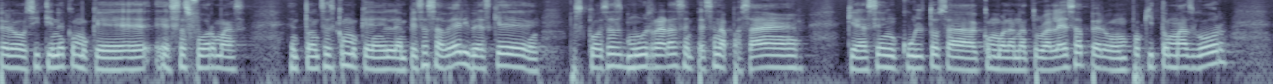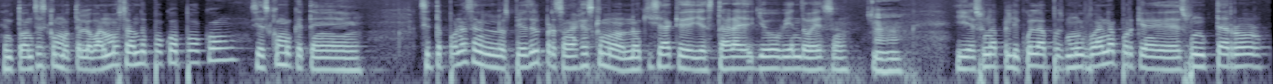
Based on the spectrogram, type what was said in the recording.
pero sí tiene como que esas formas. Entonces como que la empiezas a ver y ves que pues cosas muy raras empiezan a pasar, que hacen cultos a como a la naturaleza, pero un poquito más gore. Entonces como te lo van mostrando poco a poco, si es como que te si te pones en los pies del personaje es como no quisiera que ya estar yo viendo eso. Ajá. Y es una película pues muy buena porque es un terror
